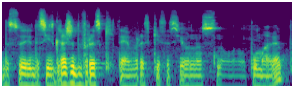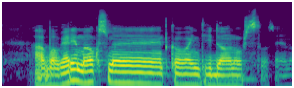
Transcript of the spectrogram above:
да, се, да се изграждат връзки. Те връзки със сигурност много помагат. А в България малко сме такова индивидуално общество, все едно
